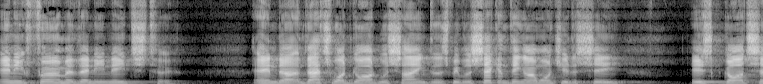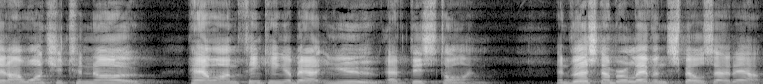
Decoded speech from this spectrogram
any firmer than he needs to. And uh, that's what God was saying to these people. The second thing I want you to see is God said, I want you to know how I'm thinking about you at this time. And verse number 11 spells that out.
